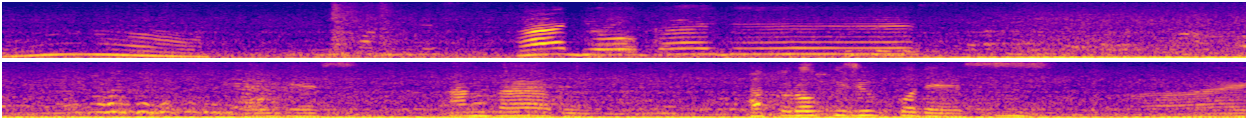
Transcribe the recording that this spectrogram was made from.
うん。こんな感じです。はい了解です多いですハンバーグ160個です、は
